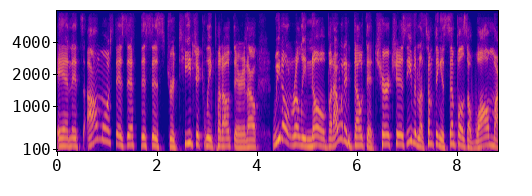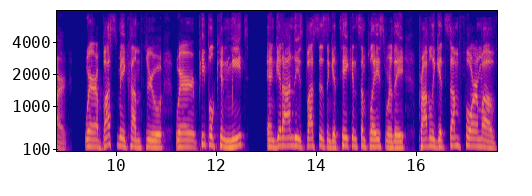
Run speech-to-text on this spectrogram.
And it's almost as if this is strategically put out there. You know, we don't really know, but I wouldn't doubt that churches, even something as simple as a Walmart, where a bus may come through where people can meet and get on these buses and get taken someplace where they probably get some form of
